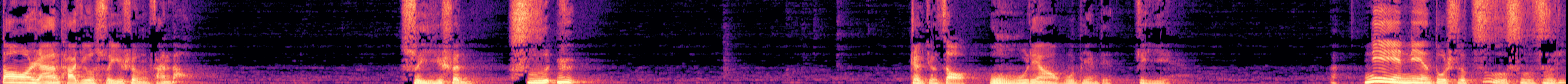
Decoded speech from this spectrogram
当然，他就随顺烦恼，随顺私欲，这就造无量无边的罪业啊！念念都是自私自利，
